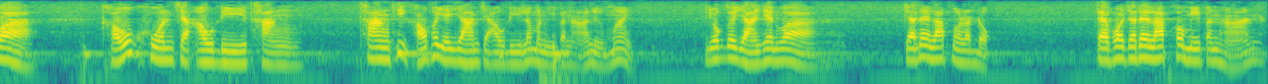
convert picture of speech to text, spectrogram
ว่าเขาควรจะเอาดีทาง ทางที่เขาพยายามจะเอาดีแล้วมันมีปัญหาหรือไม่ ยกตัวอย่างเช่นว่าจะได้รับมรดก แต่พอจะได้รับเขามีปัญหาเนี่ย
